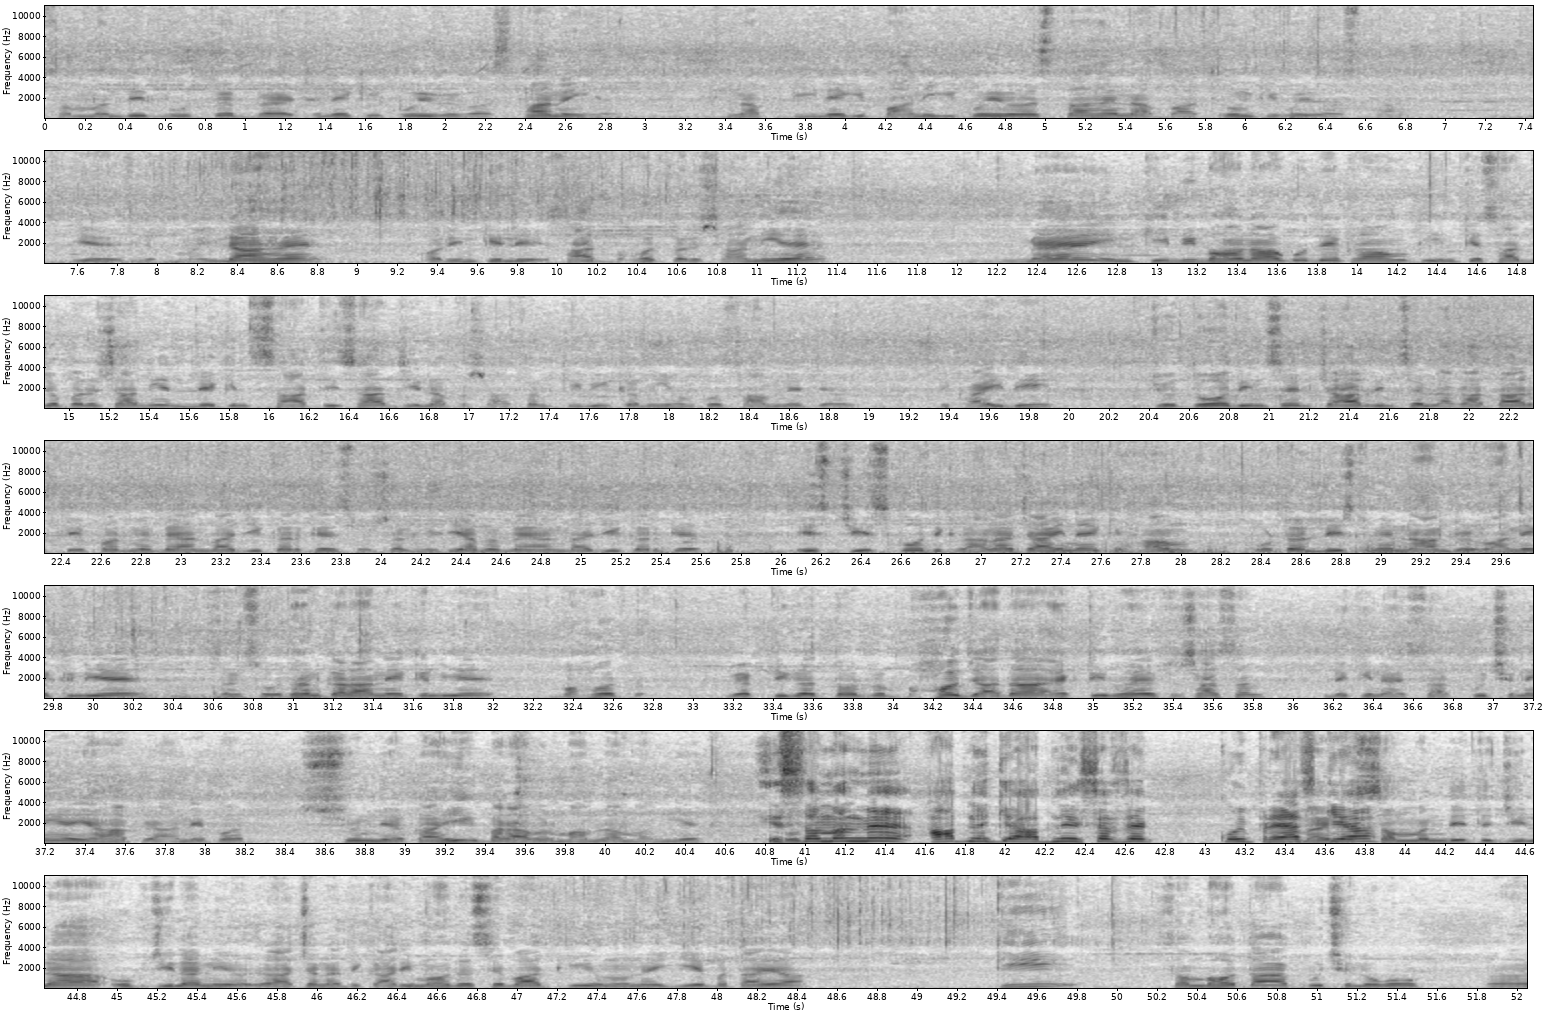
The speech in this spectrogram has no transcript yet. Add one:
संबंधित बूथ पे बैठने की कोई व्यवस्था नहीं है। ना पीने की, पानी की कोई व्यवस्था है, ना बाथरूम की कोई व्यवस्था है। ये महिला हैं और इनके लिए साथ बहुत परेशानी है। मैं इनकी भी भावनाओं को देख रहा हूँ कि इनके साथ जो परेशानी है, लेकिन साथ ही साथ जिला प्रशासन की भी कमी हमको सामने दिखाई दी। जो दो दिन से चार दिन से लगातार पेपर में बयानबाजी करके सोशल मीडिया पर बयानबाजी करके इस चीज़ को दिखलाना चाहिए कि हम वोटर लिस्ट में नाम जुड़वाने के लिए संशोधन कराने के लिए बहुत व्यक्तिगत तौर पर बहुत ज़्यादा एक्टिव है प्रशासन लेकिन ऐसा कुछ नहीं है। यहाँ पे आने पर शून्य का ही बराबर मामला मानिए। इस तो संबंध में आपने क्या आपने इस तरह से कोई प्रयास मैंने किया? संबंधित जिला उप जिला निर्वाचन अधिकारी महोदय से बात की। उन्होंने ये बताया कि संभवतः कुछ लोगों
